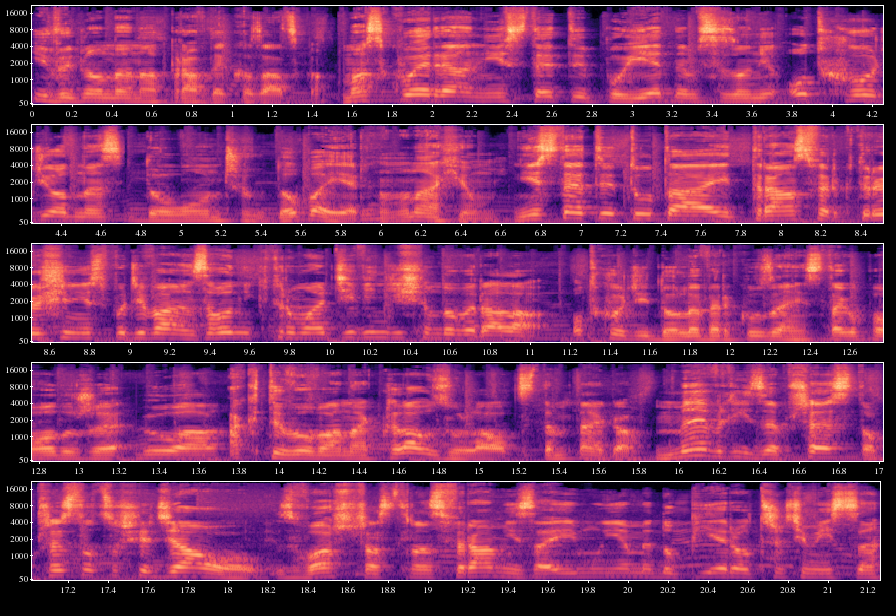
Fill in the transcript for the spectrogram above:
i wygląda naprawdę kozacko. Masquera niestety po jednym sezonie odchodzi od nas dołączył do Bayernu Monachium. Niestety tutaj transfer, którego się nie spodziewałem, zawodnik, który ma 90 overalla odchodzi do Leverkusen z tego powodu, że była aktywowana klauzula odstępnego. My w lidze przez to, przez to co się działo, zwłaszcza z transferami zajmujemy dopiero trzecie miejsce,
